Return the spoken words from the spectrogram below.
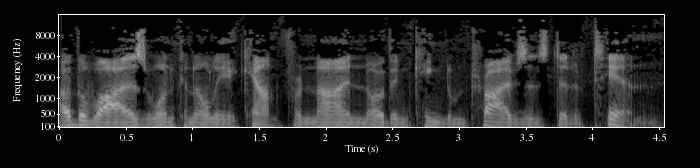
Otherwise, one can only account for nine northern kingdom tribes instead of ten.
